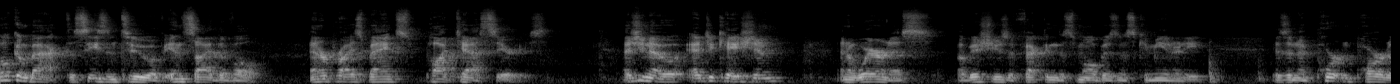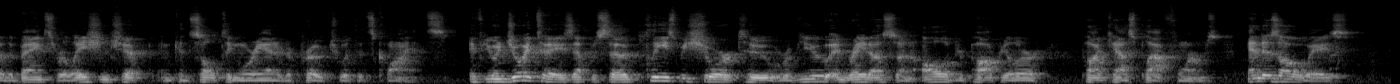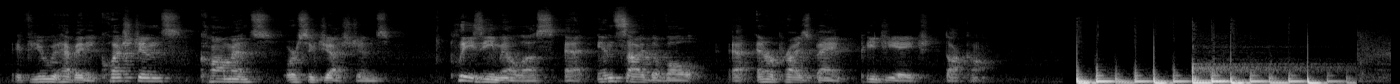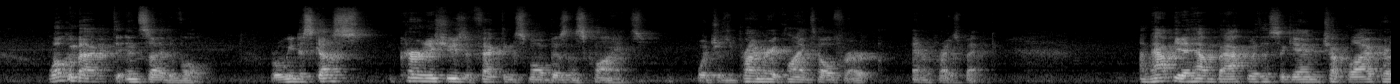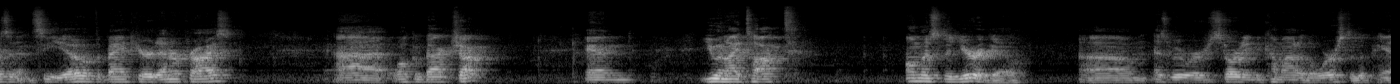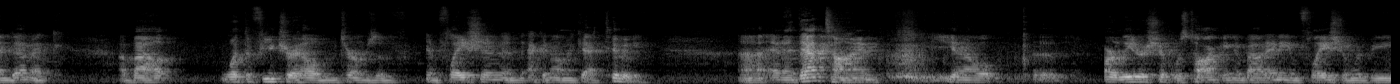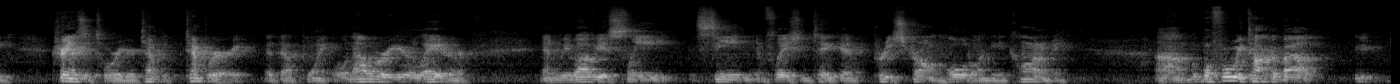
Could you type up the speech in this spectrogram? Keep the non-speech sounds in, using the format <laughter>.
Welcome back to season two of Inside the Vault, Enterprise Bank's podcast series. As you know, education and awareness of issues affecting the small business community is an important part of the bank's relationship and consulting oriented approach with its clients. If you enjoyed today's episode, please be sure to review and rate us on all of your popular podcast platforms. And as always, if you have any questions, comments, or suggestions, please email us at insidethevault at enterprisebankpgh.com. Welcome back to Inside the Vault, where we discuss current issues affecting small business clients, which is a primary clientele for our Enterprise Bank. I'm happy to have back with us again Chuck Lai, President and CEO of the bank here at Enterprise. Uh, welcome back, Chuck. And you and I talked almost a year ago um, as we were starting to come out of the worst of the pandemic about what the future held in terms of inflation and economic activity. Uh, and at that time, you know, uh, our leadership was talking about any inflation would be transitory or temp- temporary at that point. Well, now we're a year later, and we've obviously seen inflation take a pretty strong hold on the economy. Um, but before we talk about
